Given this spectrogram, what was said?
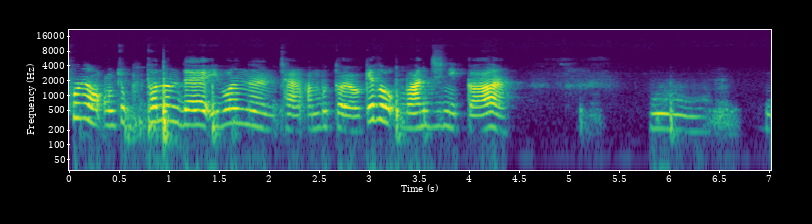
손에 엄청 붙었는데 이번에는 잘 안 붙어요. 계속 만지니까 오, 오,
